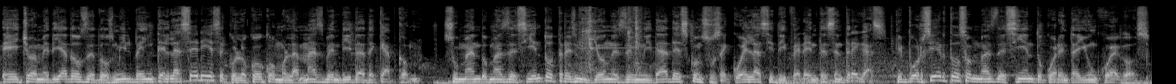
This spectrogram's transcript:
De hecho, a mediados de 2020, la serie se colocó como la más vendida de Capcom, sumando más de 103 millones de unidades con sus secuelas y diferentes entregas, que por cierto son más de 141 juegos.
